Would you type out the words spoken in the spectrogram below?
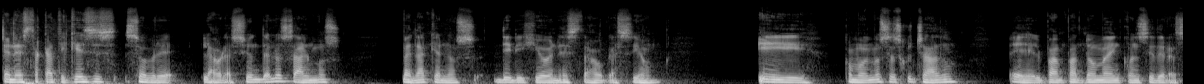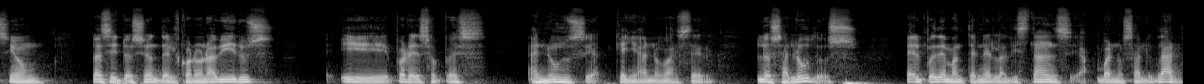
en esta catequesis sobre la oración de los salmos, ¿verdad? Que nos dirigió en esta ocasión. Y como hemos escuchado, el Papa toma en consideración la situación del coronavirus y por eso pues anuncia que ya no va a ser los saludos. Él puede mantener la distancia, bueno, saludar,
